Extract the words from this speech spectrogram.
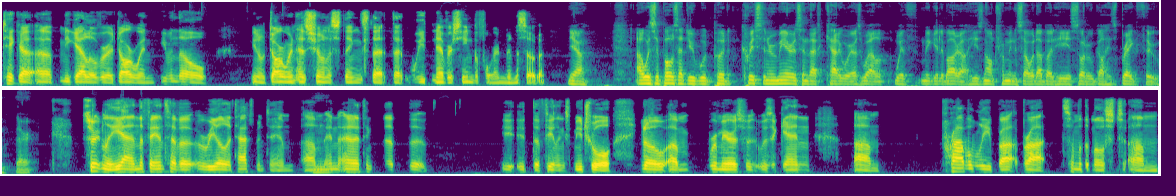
take a, a, Miguel over a Darwin, even though you know Darwin has shown us things that that we'd never seen before in Minnesota. Yeah, I would suppose that you would put Christian Ramirez in that category as well with Miguel Ibarra. He's not from Minnesota, but he sort of got his breakthrough there. Certainly, yeah, and the fans have a, a real attachment to him, um, mm. and, and I think that the it, the feelings mutual. You know, um, Ramirez was, was again um, probably brought, brought, some of the most um,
